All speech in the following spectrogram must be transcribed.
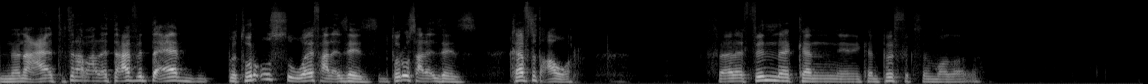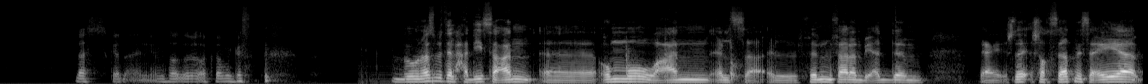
إن أنا أنت بتلعب على أنت عارف أنت قاعد بترقص وواقف على إزاز بترقص على إزاز خايف تتعور. فالفيلم كان يعني كان بيرفكت في الموضوع ده. بس كده يعني مش هقدر أكتر من كده. بمناسبة الحديث عن آه، أمه وعن إلسا الفيلم فعلا بيقدم يعني شخصيات نسائية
